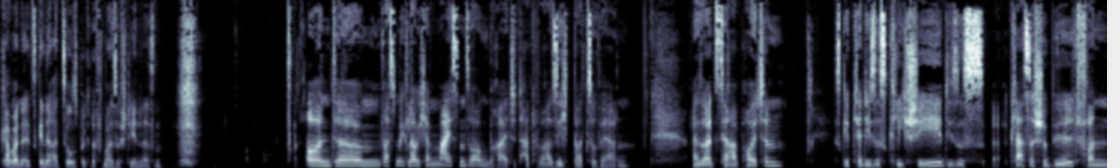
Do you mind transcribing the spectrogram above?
kann man als Generationsbegriff mal so stehen lassen. Und ähm, was mir, glaube ich, am meisten Sorgen bereitet hat, war sichtbar zu werden. Also als Therapeutin es gibt ja dieses Klischee, dieses äh, klassische Bild von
